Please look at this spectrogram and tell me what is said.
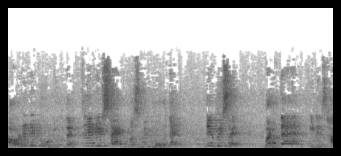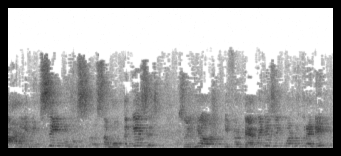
already told you that credit side must be more than debit side. But then it is hardly being seen in some of the cases. So here, if your debit is equal to credit,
